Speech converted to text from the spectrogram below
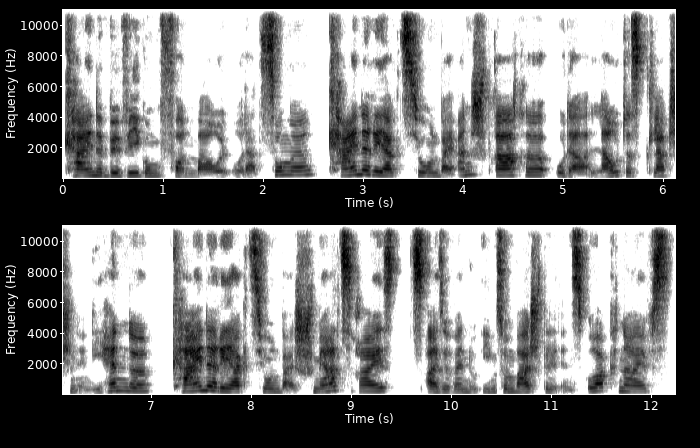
keine Bewegung von Maul oder Zunge, keine Reaktion bei Ansprache oder lautes Klatschen in die Hände, keine Reaktion bei Schmerzreiz, also wenn du ihm zum Beispiel ins Ohr kneifst.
